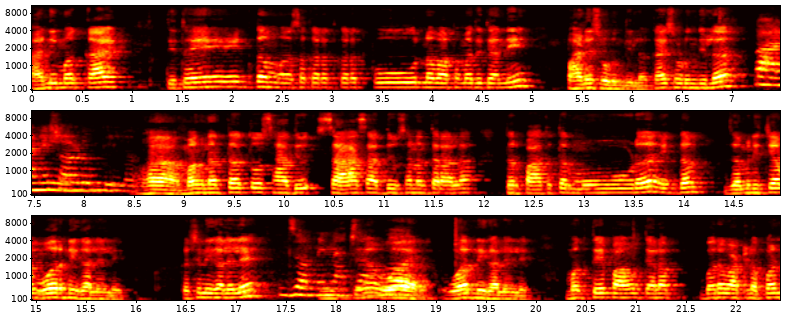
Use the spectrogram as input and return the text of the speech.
आणि मग काय? तिथे एकदम असं करत करत पूर्ण वाफेमध्ये त्यांनी पाणी सोडून दिलं. काय सोडून दिलं? पाणी सोडून दिलं. हा मग नंतर तो सहा दिव सहा सात दिवसानंतर आला. तर पाहत तर मूड एकदम जमिनीच्या वर निघालेले. कसे निघालेले? जमिनाच्या वर. वर निघालेले. मग ते पाहून त्याला बरं वाटलं. पण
